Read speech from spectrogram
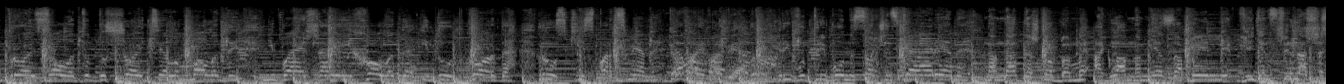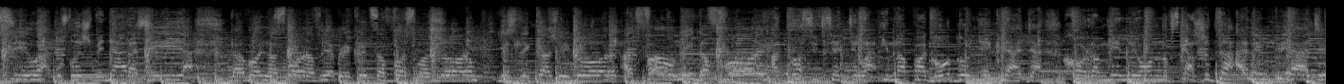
за и золото Душой и телом молоды Не боясь жары и холода Идут гордо. Русские спортсмены Давай победу! Ревут трибуны сочинской арены. Нам надо, чтобы мы о главном не забыли. В единстве наша сила, услышь меня, Россия. Довольно споров, не прикрыться форс-мажором. Если каждый город от фауны до флоры. Отбросить все дела и на погоду не глядя. Хором миллионов скажет да Олимпиаде.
